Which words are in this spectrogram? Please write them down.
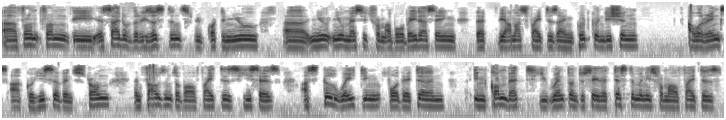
Uh, from from the side of the resistance, we've got a new uh, new new message from Abu Ubaidah saying that the Hamas fighters are in good condition. Our ranks are cohesive and strong, and thousands of our fighters, he says, are still waiting for their turn in combat. He went on to say that testimonies from our fighters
